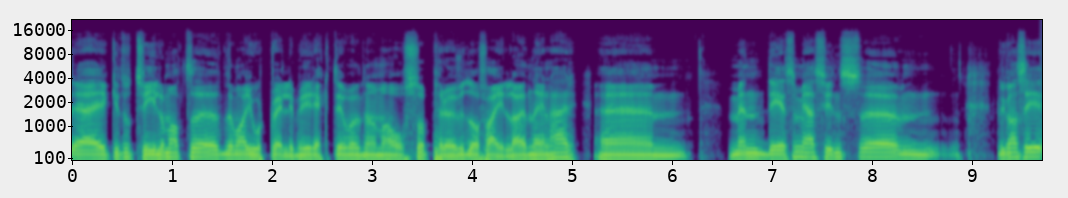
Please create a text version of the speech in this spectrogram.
Det er ikke noe tvil om at eh, de har gjort veldig mye riktig, men de har også prøvd og feila en del her. Eh, men det som jeg syns eh, Du kan si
